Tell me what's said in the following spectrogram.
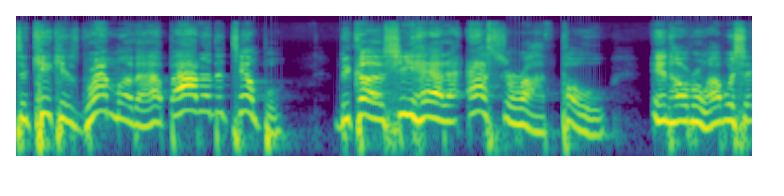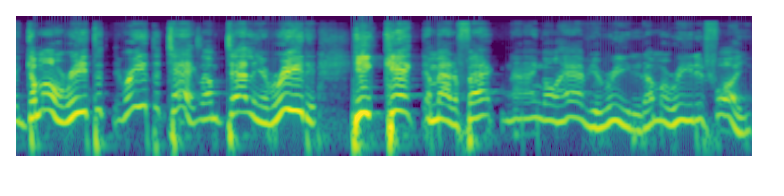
to kick his grandmother up out of the temple because she had an Asheroth pole in her room. I would say, come on, read the, read the text. I'm telling you, read it. He kicked, a matter of fact, I ain't going to have you read it. I'm to read it for you.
